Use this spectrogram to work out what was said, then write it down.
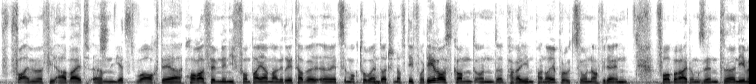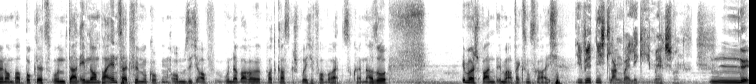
vor allem immer viel Arbeit. Ähm, jetzt, wo auch der Horrorfilm, den ich vor ein paar Jahren mal gedreht habe, äh, jetzt im Oktober in Deutschland auf DVD rauskommt und äh, parallel ein paar neue Produktionen auch wieder in Vorbereitung sind. Äh, nebenher noch ein paar Booklets und dann eben noch ein paar Endzeitfilme gucken, um sich auf wunderbare Podcastgespräche vorbereiten zu können. Also immer spannend, immer abwechslungsreich. Die wird nicht langweilig, ich merke schon. Nö,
